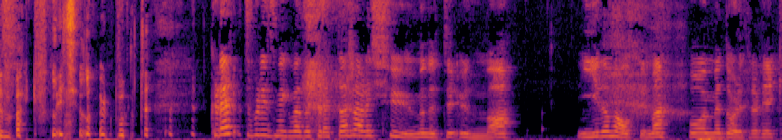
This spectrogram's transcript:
i hvert fall ikke langt borte. Klett, for de som ikke vet hva Klett er, så er det 20 minutter unna. Gi en halvtime og med dårlig trafikk.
